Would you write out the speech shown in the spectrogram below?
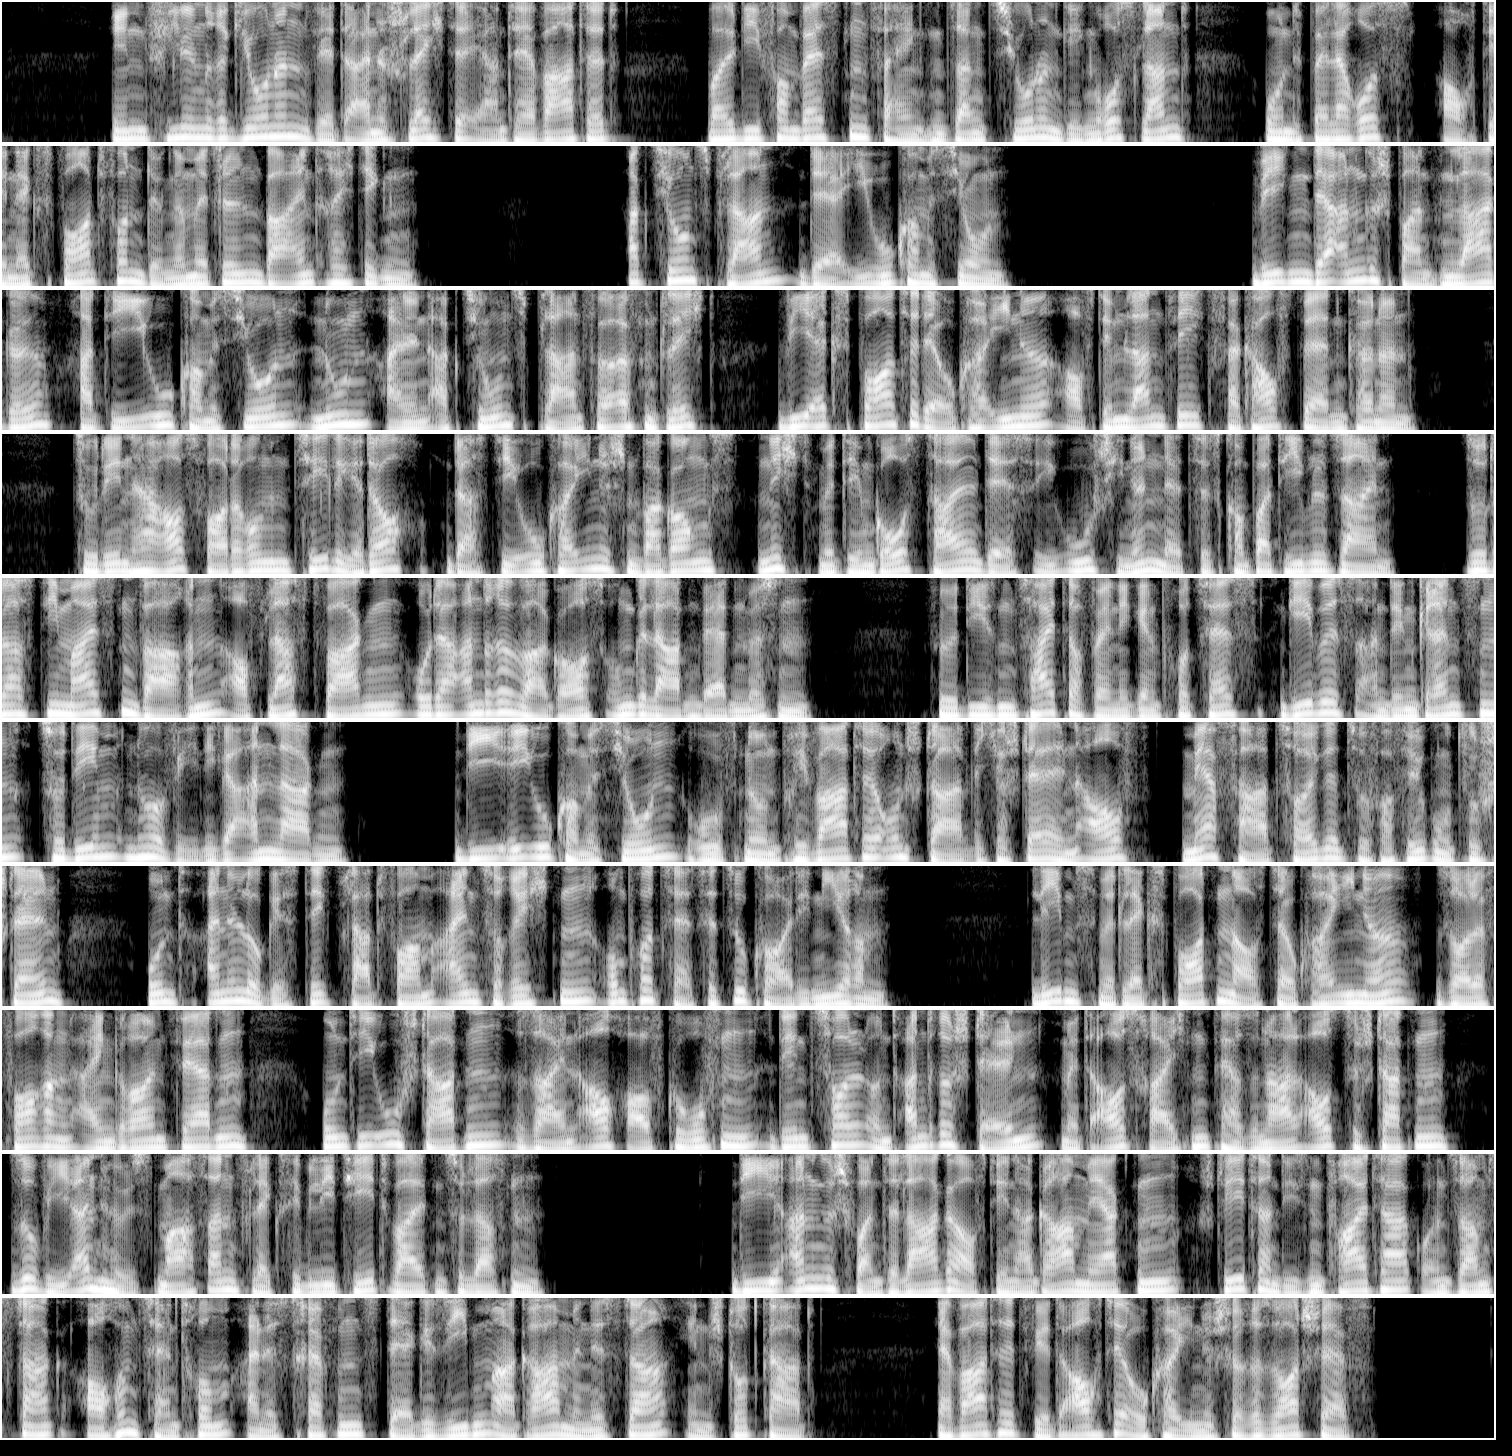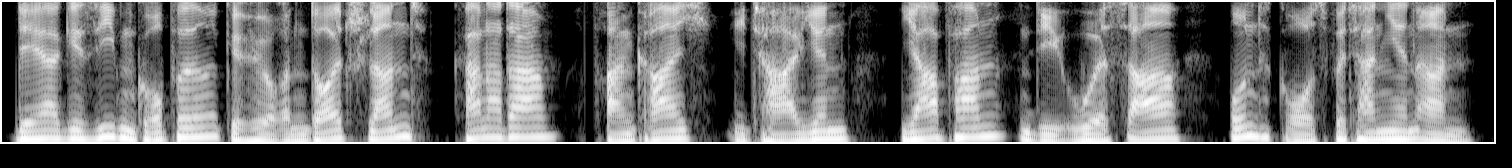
In vielen Regionen wird eine schlechte Ernte erwartet, weil die vom Westen verhängten Sanktionen gegen Russland und Belarus auch den Export von Düngemitteln beeinträchtigen. Aktionsplan der EU-Kommission. Wegen der angespannten Lage hat die EU-Kommission nun einen Aktionsplan veröffentlicht, wie Exporte der Ukraine auf dem Landweg verkauft werden können. Zu den Herausforderungen zähle jedoch, dass die ukrainischen Waggons nicht mit dem Großteil des EU-Schienennetzes kompatibel seien, sodass die meisten Waren auf Lastwagen oder andere Waggons umgeladen werden müssen. Für diesen zeitaufwendigen Prozess gäbe es an den Grenzen zudem nur wenige Anlagen. Die EU-Kommission ruft nun private und staatliche Stellen auf, mehr Fahrzeuge zur Verfügung zu stellen und eine Logistikplattform einzurichten, um Prozesse zu koordinieren. Lebensmittelexporten aus der Ukraine solle Vorrang eingeräumt werden und EU-Staaten seien auch aufgerufen, den Zoll und andere Stellen mit ausreichend Personal auszustatten sowie ein Höchstmaß an Flexibilität walten zu lassen. Die angespannte Lage auf den Agrarmärkten steht an diesem Freitag und Samstag auch im Zentrum eines Treffens der G7 Agrarminister in Stuttgart. Erwartet wird auch der ukrainische Ressortchef. Der G7-Gruppe gehören Deutschland, Kanada, Frankreich, Italien, Japan, die USA und Großbritannien an.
